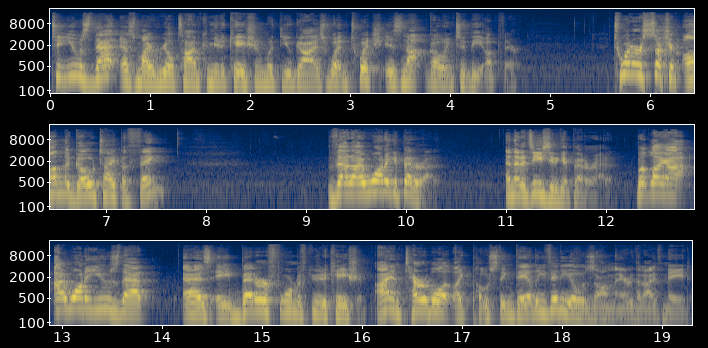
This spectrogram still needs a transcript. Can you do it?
to use that as my real time communication with you guys when Twitch is not going to be up there. Twitter is such an on the go type of thing that I want to get better at it. And that it's easy to get better at it. But like I, I want to use that as a better form of communication. I am terrible at like posting daily videos on there that I've made.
